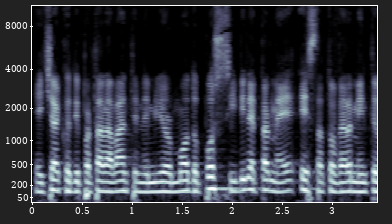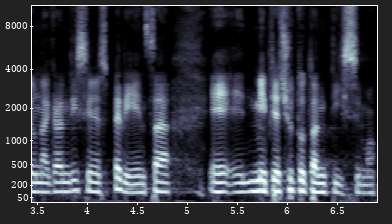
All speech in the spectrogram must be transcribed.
e cerco di portarla avanti nel miglior modo possibile. Per me è stata veramente una grandissima esperienza e, e mi è piaciuto tantissimo.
